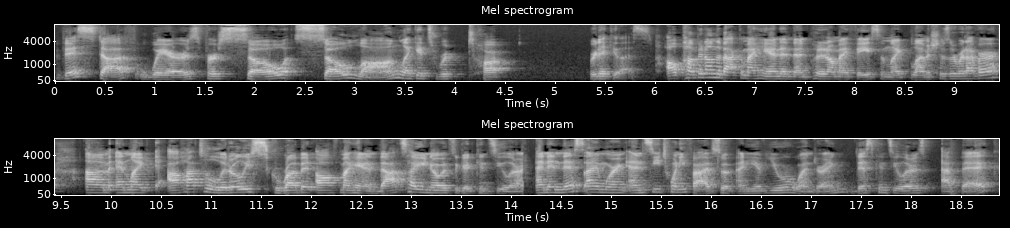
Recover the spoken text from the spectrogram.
This stuff wears for so, so long. Like it's retard ridiculous. I'll pump it on the back of my hand and then put it on my face and like blemishes or whatever. Um, and like I'll have to literally scrub it off my hand. That's how you know it's a good concealer. And in this I'm wearing NC25 so if any of you are wondering, this concealer is epic.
